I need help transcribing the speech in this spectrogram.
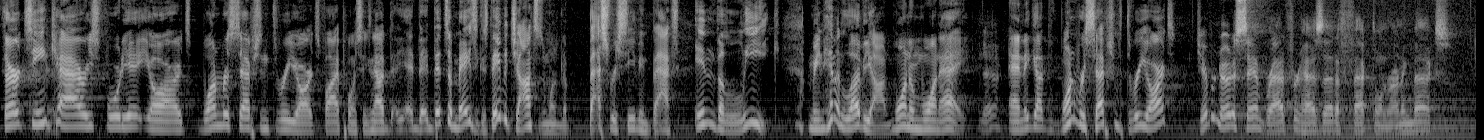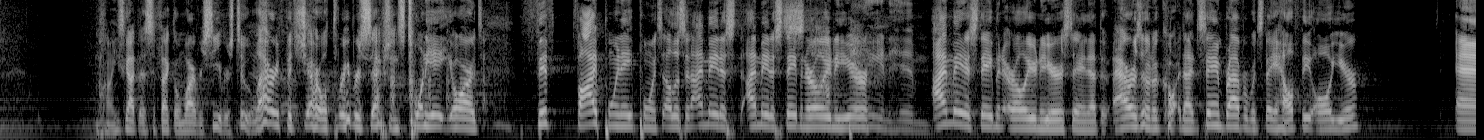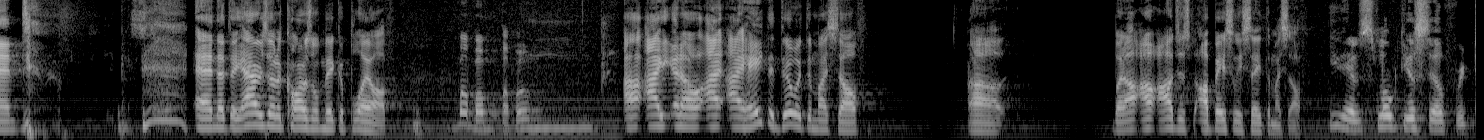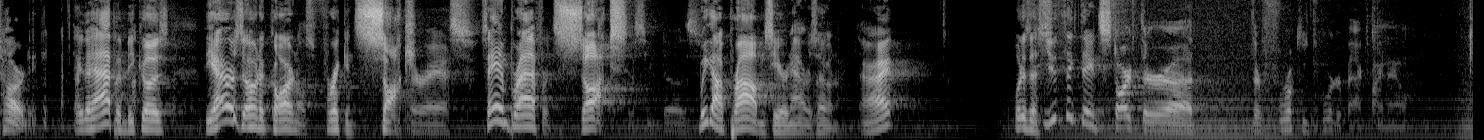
13 carries, 48 yards, one reception, three yards, 5.6. Now, th- th- that's amazing because David Johnson is one of the best receiving backs in the league. I mean, him and Le'Veon, one and one A. Yeah. And they got one reception for three yards. Did you ever notice Sam Bradford has that effect on running backs? Well, he's got this effect on wide receivers, too. Larry Fitzgerald, three receptions, 28 yards, fif- 5.8 points. Oh, listen, I made a, st- I made a statement earlier in the year. paying him. I made a statement earlier in the year saying that the Arizona, Car- that Sam Bradford would stay healthy all year. And. and that the Arizona Cardinals will make a playoff. Bum, bum, bum, bum. I, I you know, I, I hate to do it to myself, uh, but I'll, I'll- I'll just, I'll basically say it to myself. You have smoked yourself retarded. It happened because the Arizona Cardinals freaking suck. Their ass. Sam Bradford sucks. Yes, he does. We got problems here in Arizona. All right. What is this? You think they'd start their uh, their rookie quarterback by now?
